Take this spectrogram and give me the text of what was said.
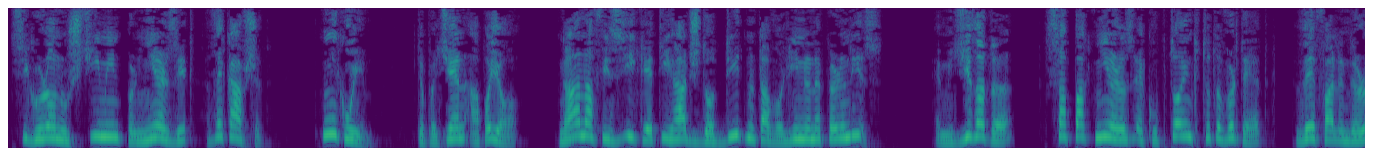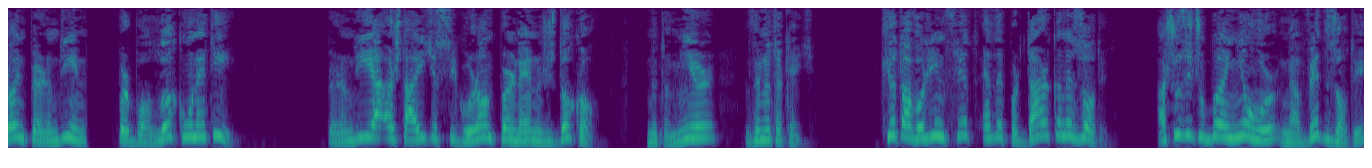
siguron ushqimin për njerëzit dhe kafshët. Miku im, të pëlqen apo jo, nga ana fizike ti ha çdo ditë në tavolinën e Perëndisë. E megjithatë, sa pak njerëz e kuptojnë këtë të vërtetë dhe e falënderojnë Perëndinë për bollëkun e tij. Perëndia është ai që siguron për ne në çdo kohë, në të mirë dhe në të keq. Kjo tavolinë flet edhe për darkën e Zotit, ashtu siç u bë e njohur nga vetë Zoti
